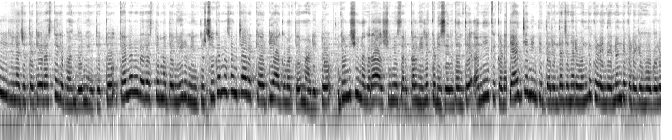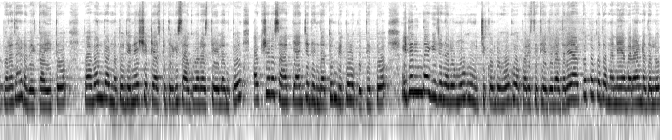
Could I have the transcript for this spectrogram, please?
ನೀರಿನ ಜೊತೆಗೆ ರಸ್ತೆಗೆ ಬಂದು ನಿಂತಿತ್ತು. ಕೆಲವೆಡೆ ರಸ್ತೆ ಮಧ್ಯೆ ನೀರು ನಿಂತು ಸುಗಮ ಸಂಚಾರಕ್ಕೆ ಅಡ್ಡಿಯಾಗುವಂತೆ ಮಾಡಿತ್ತು. ದುಂಡಿಶಿ ನಗರ ಅಶ್ವಿನಿ ಸರ್ಕಲ್ ನಿಲಿಕಣಿ ಸೇರಿದಂತೆ ಅನೇಕ ಕಡೆ ತ್ಯಾಜ್ಯ ನಿಂತಿದ್ದರಿಂದ ಜನರು ಒಂದು ಕಡೆಯಿಂದ ಇನ್ನೊಂದು ಕಡೆಗೆ ಹೋಗಲು ಪರದಾಡಬೇಕಾಯಿತು. ಪವನ್ ಬಾರ್ ಮತ್ತು ದಿನೇಶ್ ಶೆಟ್ಟಿ ಆಸ್ಪತ್ರೆಗೆ ಸಾಗುವ ರಸ್ತೆಯಲ್ಲಂತೂ ಅಕ್ಷರಶಃ ತ್ಯಾಜ್ಯದಿಂದ ತುಂಬಿ ತುಳುಕುತ್ತಿತ್ತು. ಇದರಿಂದಾಗಿ ಜನರು ಮೂಗು ಮುಚ್ಚಿಕೊಂಡು ಹೋಗುವ ಪರಿಸ್ಥಿತಿ ಎದುರಾದರೆ ಅಕ್ಕಪಕ್ಕದ ಮನೆಯ ವರಾಂಡದಲ್ಲೂ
